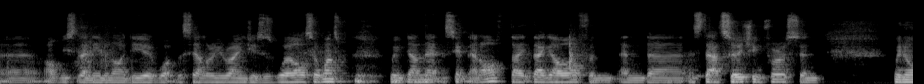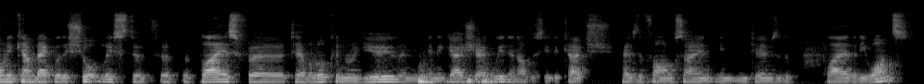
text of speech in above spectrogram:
Uh, obviously, they need an idea of what the salary range is as well. So once we've done that and sent that off, they, they go off and and, uh, and start searching for us. And we normally come back with a short list of, of, of players for to have a look and review and, and, negotiate with. And obviously, the coach has the final say in, in, in terms of the player that he wants.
